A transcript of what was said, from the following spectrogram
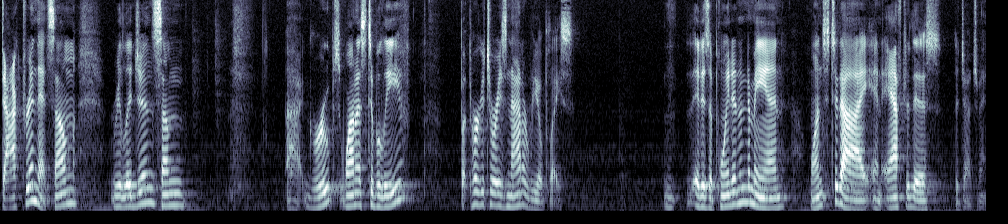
doctrine that some religions, some uh, groups want us to believe, but purgatory is not a real place. It is appointed unto man once to die, and after this, the judgment.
